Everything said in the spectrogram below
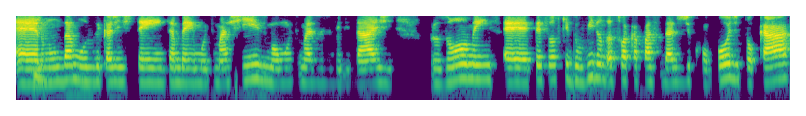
É, no mundo da música a gente tem também muito machismo, muito mais visibilidade para os homens, é, pessoas que duvidam da sua capacidade de compor, de tocar,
